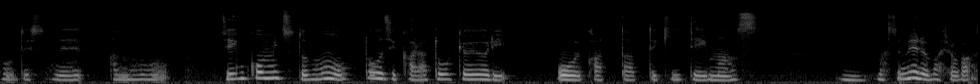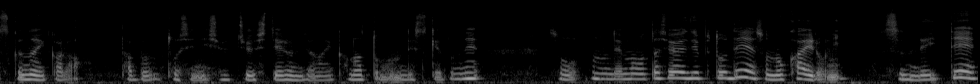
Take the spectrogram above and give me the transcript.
そうですね。あの人口密度も当時から東京より多かったって聞いています、うん。まあ、住める場所が少ないから多分都市に集中してるんじゃないかなと思うんですけどね。そう。なのでまあ私はエジプトでそのカイロに住んでいて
